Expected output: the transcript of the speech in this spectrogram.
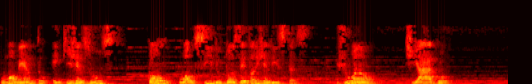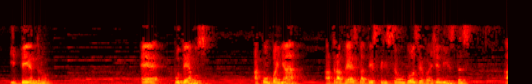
o momento em que Jesus, com o auxílio dos evangelistas João, Tiago e Pedro, é, pudemos acompanhar, através da descrição dos evangelistas, a,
